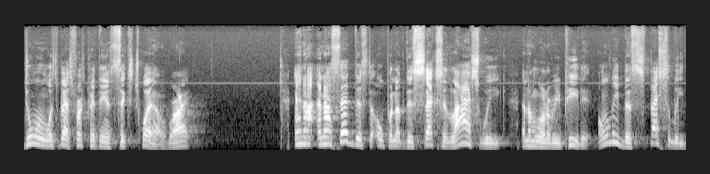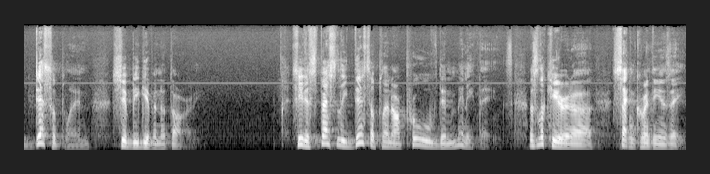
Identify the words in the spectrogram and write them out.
doing what's best. 1 Corinthians 6.12, right? And I, and I said this to open up this section last week, and I'm going to repeat it. Only the specially disciplined should be given authority. See, the specially disciplined are proved in many things. Let's look here at uh, 2 Corinthians 8.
